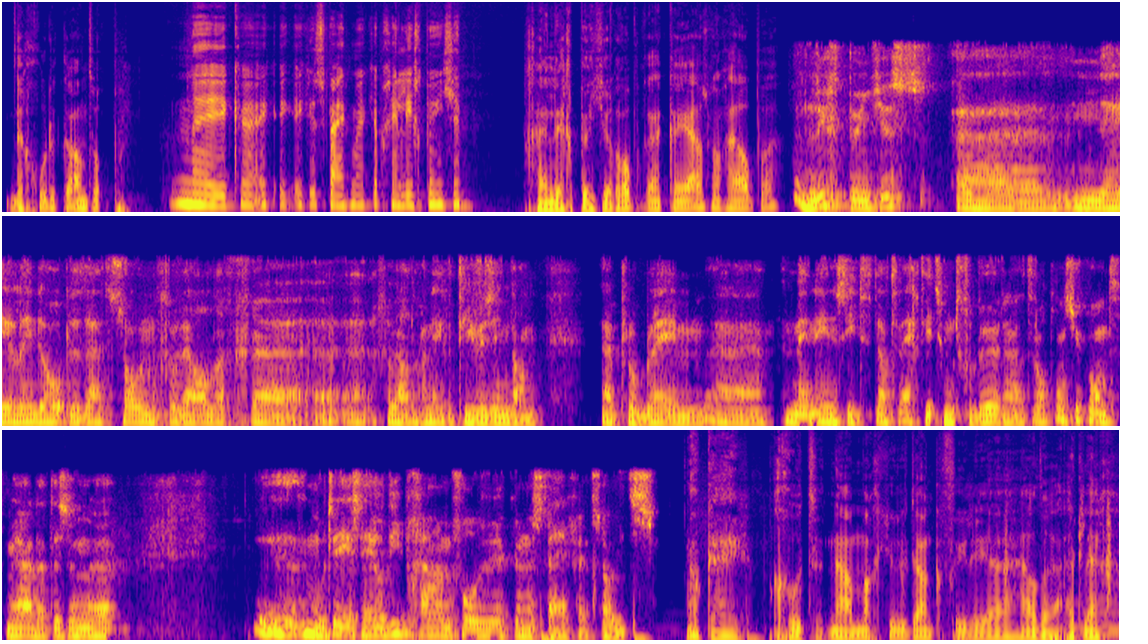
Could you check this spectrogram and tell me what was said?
de goede kant op? Nee, ik, ik, ik, het spijt me, ik heb geen lichtpuntje. Geen lichtpuntje. Rob, kan jij ons nog helpen? Lichtpuntjes? Uh, nee, alleen de hoop dat uit zo'n geweldig, geweldige negatieve zin dan probleem men inziet dat er echt iets moet gebeuren en dat er op ons komt. Maar ja, dat is een we moeten eerst heel diep gaan voor we weer kunnen stijgen, zoiets. Oké, goed. Nou, mag ik jullie danken voor jullie uh, heldere uitleg.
